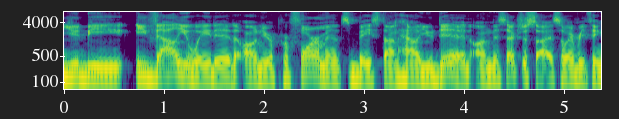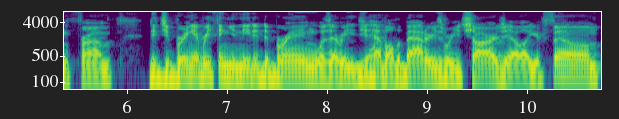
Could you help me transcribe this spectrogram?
you'd be evaluated on your performance based on how you did on this exercise. So everything from did you bring everything you needed to bring? Was every did you have all the batteries? Were you charged? You have all your film?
